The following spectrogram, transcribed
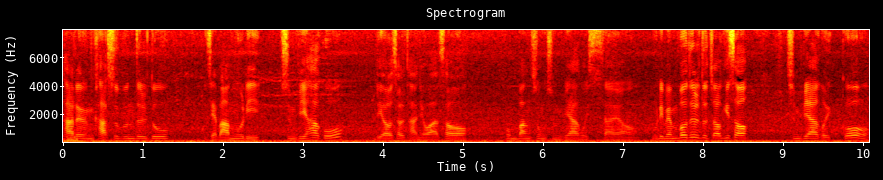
다른 가수분들도 이제 마무리 준비하고 리허설 다녀와서 본방송 준비하고 있어요. 우리 멤버들도 저기서 준비하고 있고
